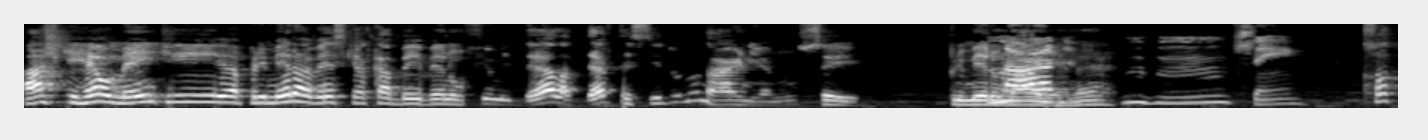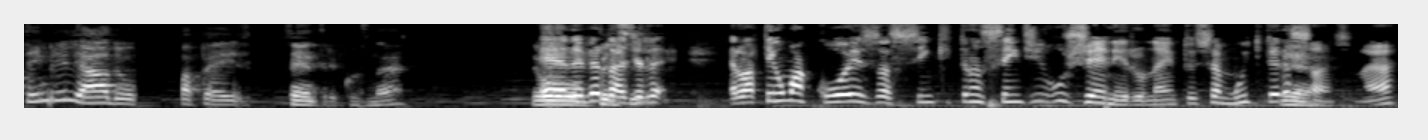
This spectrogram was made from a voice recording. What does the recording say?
Acho que realmente a primeira vez que eu acabei vendo um filme dela deve ter sido no Nárnia, não sei. Primeiro Nárnia, né? Uhum, sim. Só tem brilhado papéis excêntricos, né? Eu é, é verdade. Ela, ela tem uma coisa assim que transcende o gênero, né? Então isso é muito interessante, né?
